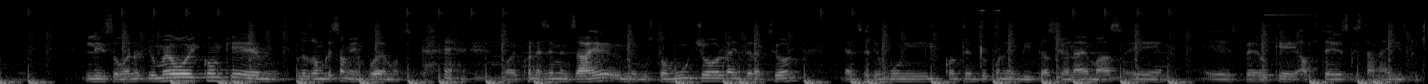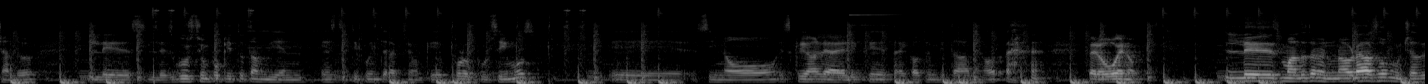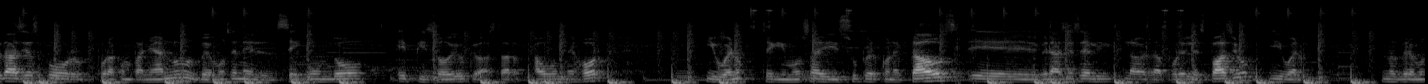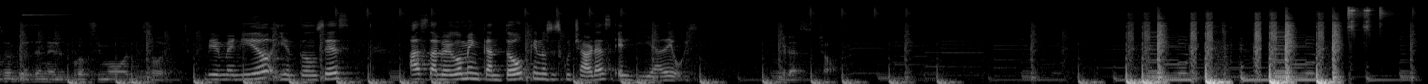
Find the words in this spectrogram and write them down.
Listo, bueno, yo me voy con que mm, los hombres también podemos. voy con ese mensaje, me gustó mucho la interacción, en serio muy contento con la invitación, además eh, eh, espero que a ustedes que están ahí escuchando les, les guste un poquito también este tipo de interacción que propusimos. Eh, si no, escríbanle a él y que traiga otra invitada mejor. Pero bueno, les mando también un abrazo, muchas gracias por, por acompañarnos, nos vemos en el segundo episodio que va a estar aún mejor. Y bueno, seguimos ahí súper conectados. Eh, gracias Eli, la verdad, por el espacio. Y bueno, nos veremos entonces en el próximo episodio. Bienvenido y entonces hasta luego, me encantó que nos escucharas el día de hoy. Gracias, chao.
